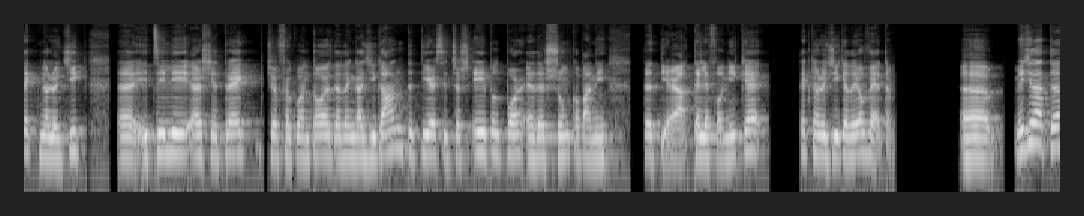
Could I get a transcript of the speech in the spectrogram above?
teknologjik, i cili është një treg që frekuentohet edhe nga gjigantë të tjerë siç është Apple, por edhe shumë kompani të tjera telefonike, teknologjike dhe jo vetëm. Ë, megjithatë,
